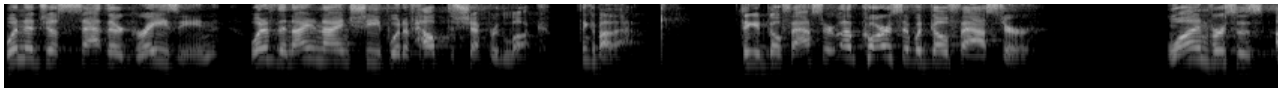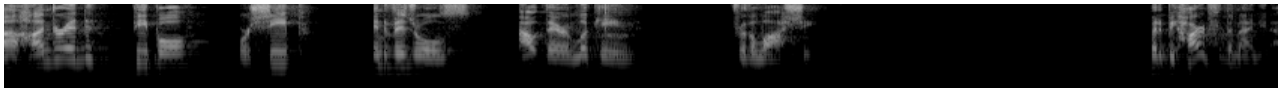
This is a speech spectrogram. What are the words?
wouldn't have just sat there grazing? What if the 99 sheep would have helped the shepherd look? Think about that. Think it'd go faster? Of course it would go faster. One versus a hundred people or sheep, individuals out there looking for the lost sheep. But it'd be hard for the 99.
